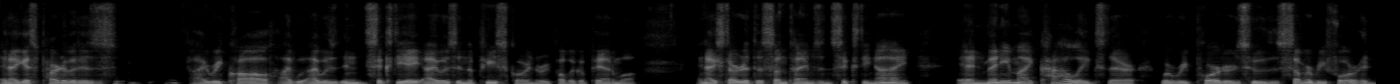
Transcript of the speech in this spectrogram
And I guess part of it is I recall I, was in 68, I was in the Peace Corps in the Republic of Panama. And I started the Sun Times in 69. And many of my colleagues there were reporters who the summer before had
